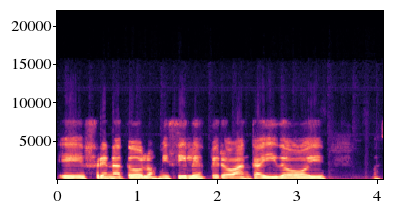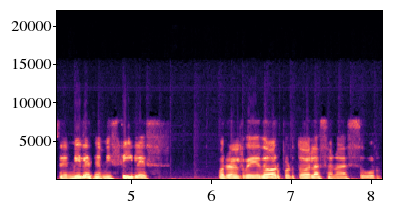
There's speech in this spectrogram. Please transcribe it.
eh, frena todos los misiles, pero han caído hoy, miles de misiles por alrededor, por toda la zona sur.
